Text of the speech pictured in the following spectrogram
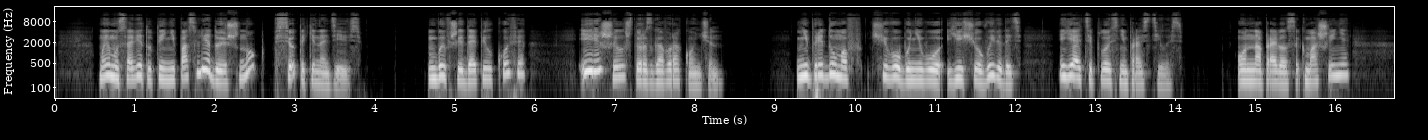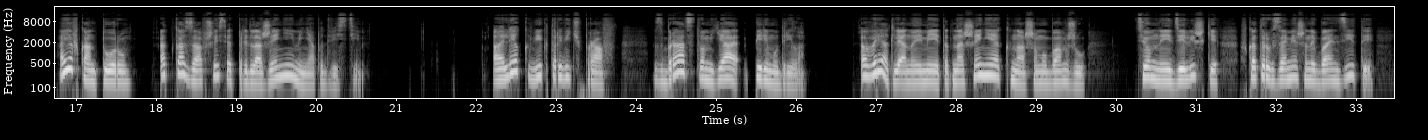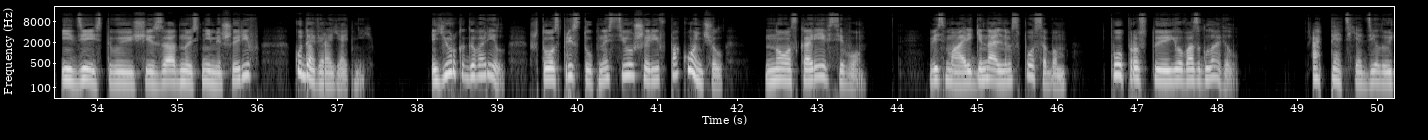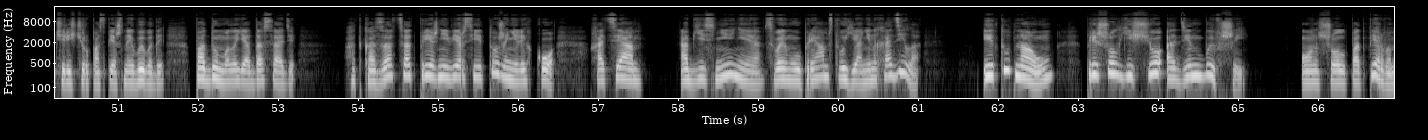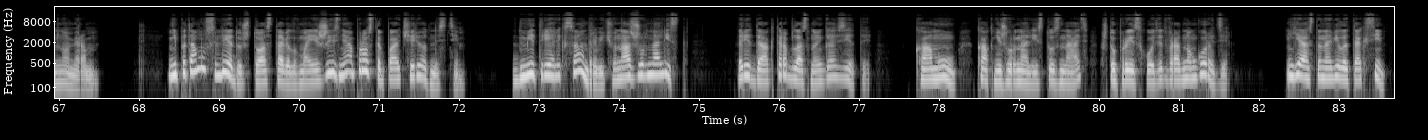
Моему совету ты не последуешь, но все-таки надеюсь. Бывший допил кофе и решил, что разговор окончен. Не придумав, чего бы у него еще выведать, я тепло с ним простилась. Он направился к машине, а я в контору, отказавшись от предложения меня подвести. Олег Викторович прав. С братством я перемудрила. Вряд ли оно имеет отношение к нашему бомжу. Темные делишки, в которых замешаны бандиты и действующий заодно с ними шериф, куда вероятней. Юрка говорил, что с преступностью шериф покончил, но, скорее всего, весьма оригинальным способом, попросту ее возглавил. «Опять я делаю чересчур поспешные выводы», — подумала я в досаде. Отказаться от прежней версии тоже нелегко, хотя объяснения своему упрямству я не находила. И тут на ум пришел еще один бывший. Он шел под первым номером. Не потому следу, что оставил в моей жизни, а просто по очередности. «Дмитрий Александрович, у нас журналист. редактор областной газеты. Кому, как не журналисту, знать, что происходит в родном городе? Я остановила такси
